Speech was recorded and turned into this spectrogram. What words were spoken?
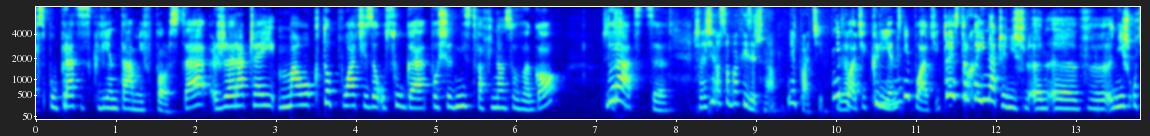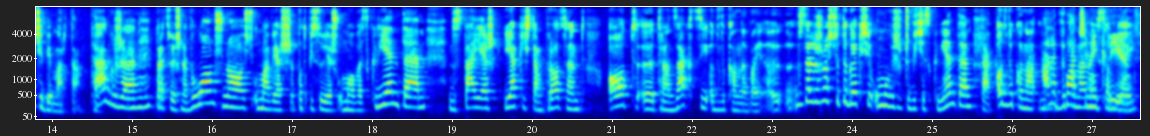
współpracy z klientami w Polsce, że raczej mało kto płaci za usługę pośrednictwa finansowego doradcy. W sensie osoba fizyczna nie płaci. Nie Za- płaci, klient nie płaci. To jest trochę inaczej niż, e, e, w, niż u ciebie, Marta. Tak, że pracujesz na wyłączność, umawiasz, podpisujesz umowę z klientem, dostajesz jakiś tam procent od e, transakcji, od wykonywania. W zależności od tego, jak się umówisz oczywiście z klientem, Tak. od wykona, Ale wykonanej mi klient. sobie,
